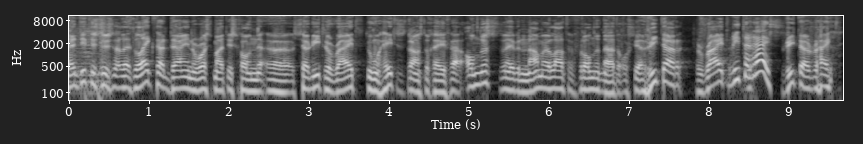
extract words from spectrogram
En dit is dus, het lijkt naar Diana Ross, maar het is gewoon eh Sarita Wright. Toen heette ze trouwens nog even anders. Dan hebben we de naam laten veranderen naar de. Rita Wright. Rita Reis. Rita Wright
